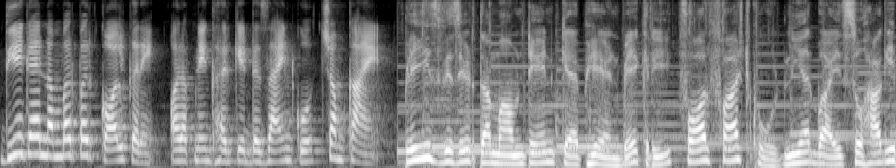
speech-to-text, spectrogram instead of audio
दिए गए नंबर पर कॉल करें और अपने घर के डिज़ाइन को चमकाएँ। Please visit the mountain cafe and bakery for fast food nearby Suhagi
